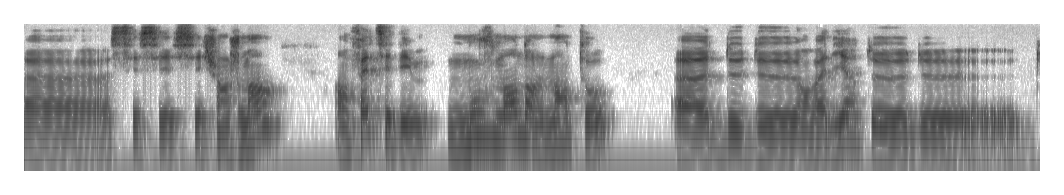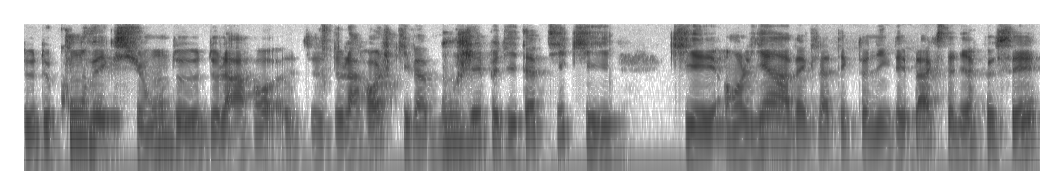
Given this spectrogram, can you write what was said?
euh, ces, changements, en fait, c'est des mouvements dans le manteau. De, on va dire, de, de, convection de, la, de, la roche qui va bouger petit à petit, qui, qui est en lien avec la tectonique des plaques, c'est-à-dire que c'est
